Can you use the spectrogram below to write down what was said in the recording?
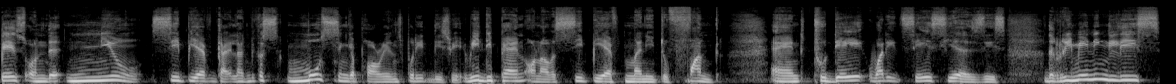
based on the new CPF guideline, because most Singaporeans put it this way, we depend on our CPF money to fund. And today, what it says here is this the remaining lease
